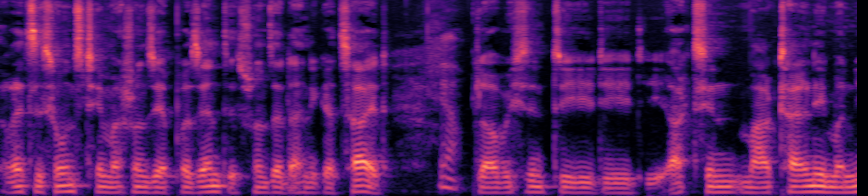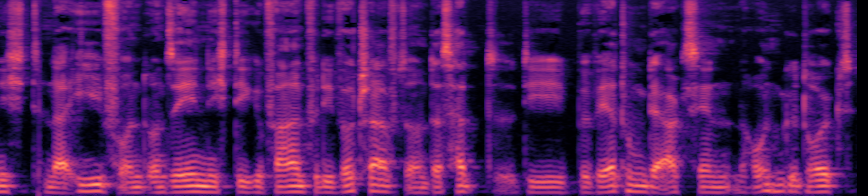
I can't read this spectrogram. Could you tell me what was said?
Rezessionsthema schon sehr präsent ist, schon seit einiger Zeit ja. glaube ich, sind die, die, die Aktienmarktteilnehmer nicht naiv und, und sehen nicht die Gefahren für die Wirtschaft. Und das hat die Bewertung der Aktien nach unten gedrückt.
